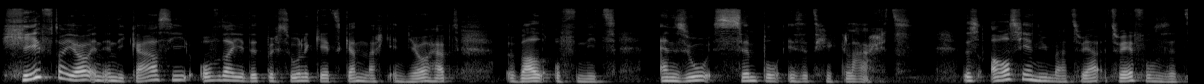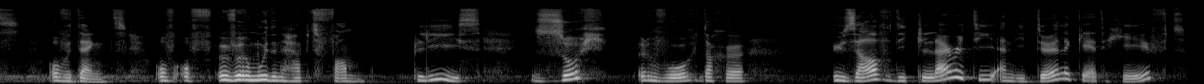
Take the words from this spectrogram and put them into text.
geeft dat jou een indicatie of dat je dit persoonlijkheidskenmerk in jou hebt, wel of niet. En zo simpel is het geklaard. Dus als jij nu met twijfel zit of denkt of, of een vermoeden hebt van, please, zorg ervoor dat je jezelf die clarity en die duidelijkheid geeft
